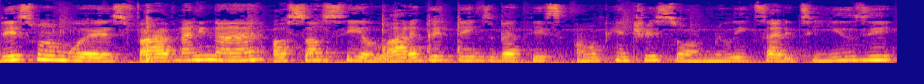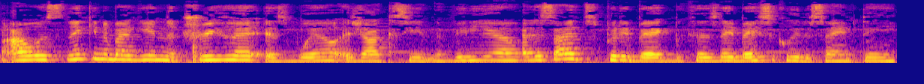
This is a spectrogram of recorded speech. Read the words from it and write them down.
This one was $5.99. Also see a lot of good things about this on Pinterest, so I'm really excited to use it. I was thinking about getting the Tree Hut as well, as y'all can see in the video. I decided to put it back because they basically the same thing.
